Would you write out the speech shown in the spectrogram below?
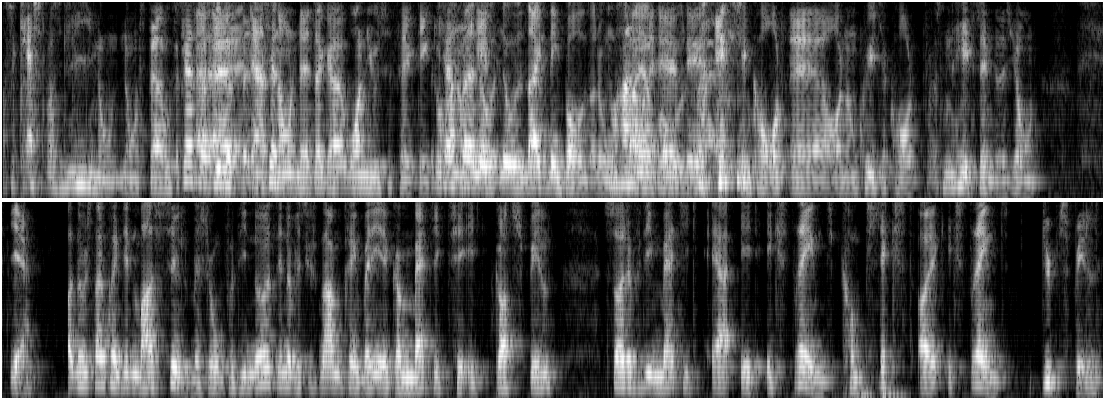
Og så kaster du også lige nogle, nogle spells. Så kaster jeg også lige nogle spells. Der er Så sådan nogle, der, gør one use effect. Ikke? Så kaster jeg noget, noget lightning bolt og nogle du har nogle fireballs. øh, øh, action kort øh, og nogle creature kort. for Sådan en helt simpel version. Ja, og nu vi snakke omkring, det er en meget simpel mission, fordi noget af det, når vi skal snakke omkring, hvad det egentlig gør Magic til et godt spil, så er det fordi Magic er et ekstremt komplekst og et ekstremt dybt spil.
